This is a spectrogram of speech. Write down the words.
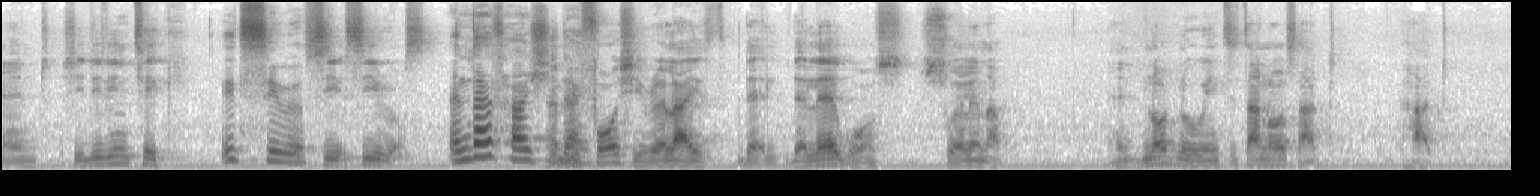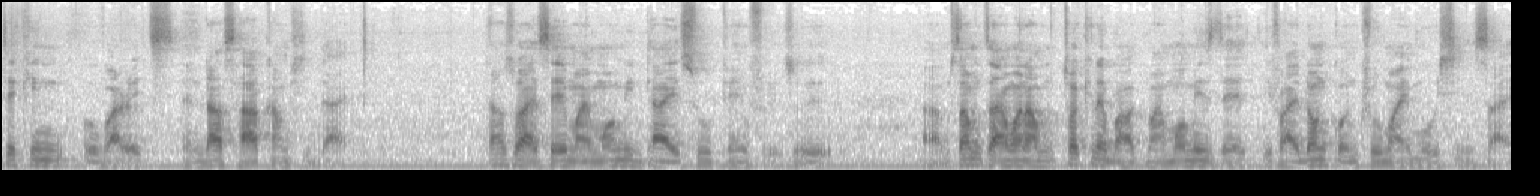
and she didn't take It's serious. se- serious. And that's how she and died. before she realized the, the leg was swelling up, and not knowing tetanus had had taken over it, and that's how come she died. That's why I say my mommy died so painfully. So um, sometimes when I'm talking about my mommy's death, if I don't control my emotions, I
